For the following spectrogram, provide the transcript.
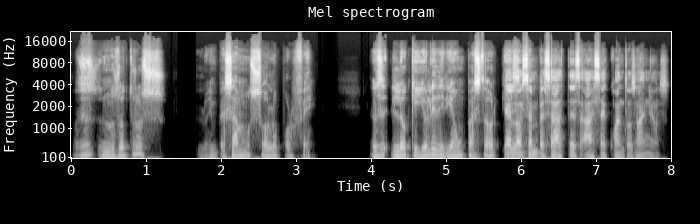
Entonces, nosotros lo empezamos solo por fe. Entonces, lo que yo le diría a un pastor... Que los empezaste hace cuántos años?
